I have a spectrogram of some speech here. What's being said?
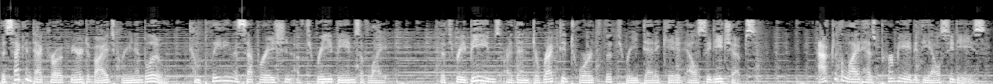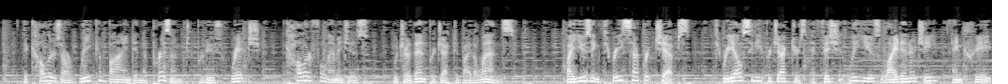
The second dichroic mirror divides green and blue, completing the separation of three beams of light. The three beams are then directed towards the three dedicated LCD chips. After the light has permeated the LCDs, the colors are recombined in the prism to produce rich, colorful images, which are then projected by the lens. By using three separate chips, three LCD projectors efficiently use light energy and create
